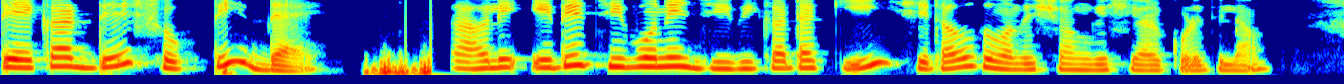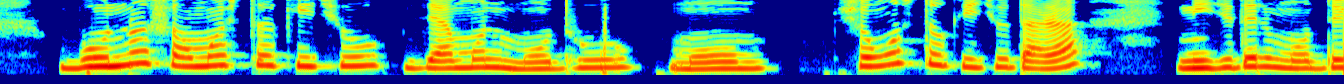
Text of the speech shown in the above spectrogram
ট্রেকারদের শক্তি দেয়। তাহলে এদের জীবনের জীবিকাটা কি সেটাও তোমাদের সঙ্গে শেয়ার করে দিলাম। বন্য সমস্ত কিছু যেমন মধু, মোম, সমস্ত কিছু তারা নিজেদের মধ্যে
